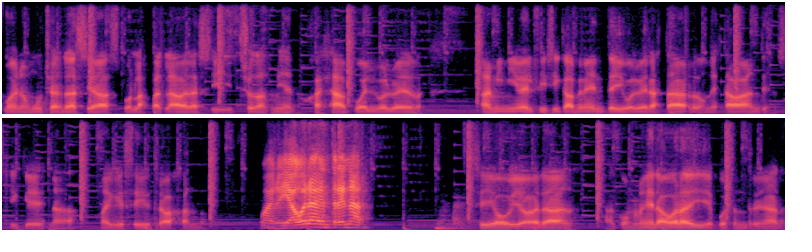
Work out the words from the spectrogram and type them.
Bueno, muchas gracias por las palabras y yo también, ojalá pueda volver a mi nivel físicamente y volver a estar donde estaba antes, así que nada, hay que seguir trabajando. Bueno, y ahora a entrenar. Sí, obvio, ahora a comer ahora y después a entrenar.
